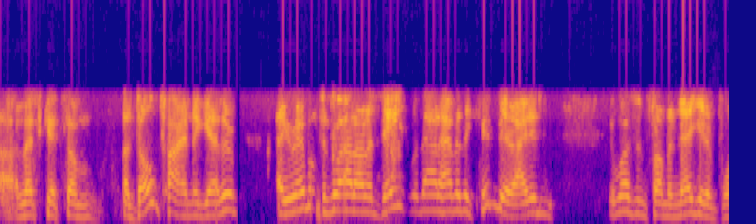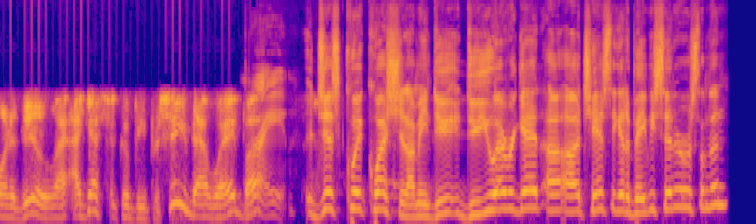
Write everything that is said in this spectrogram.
uh, let's get some adult time together. Are you able to go out on a date without having the kid there? I didn't, it wasn't from a negative point of view. I, I guess it could be perceived that way, but. Right. Just quick question. I mean, do you, do you ever get a, a chance to get a babysitter or something?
